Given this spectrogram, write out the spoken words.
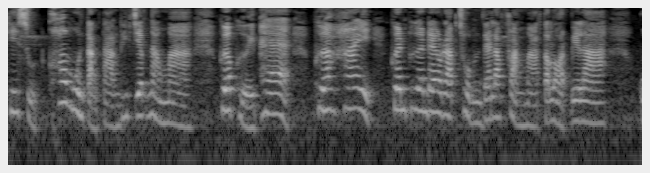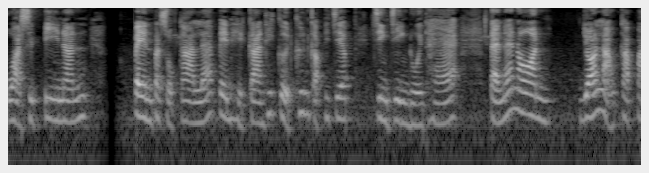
ที่สุดข้อมูลต่างๆ ที่เจี๊ยบนำมา เพื่อเผยแพร่เพื่อให้เพื่อนๆได้รับชมได้รับฟังมาตลอดเวลากว่า 10 ปีนั้น เป็นประสบการณ์และเป็นเหตุการณ์ที่เกิดขึ้นกับพี่เจี๊ยบจริง ๆ โดยแท้ แต่แน่นอนย้อนหลังกลับไป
